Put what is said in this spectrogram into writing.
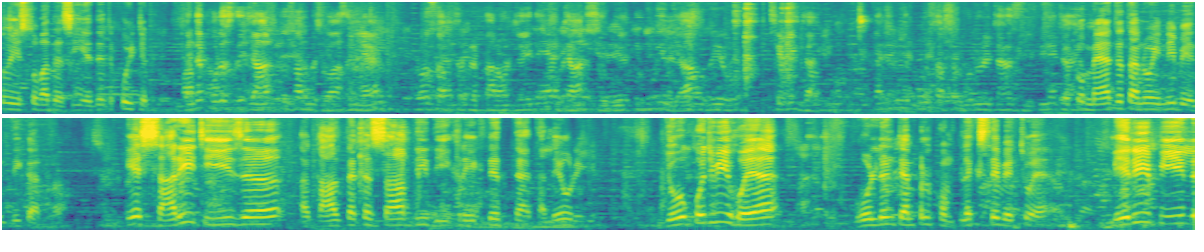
ਤੋਂ ਇਸ ਤੋਂ ਬਾਅਦ ਅਸੀਂ ਇਹਦੇ ਤੇ ਕੋਈ ਟਿੱਪਣੀ ਨਹੀਂ ਕਹਿੰਦੇ ਪੁਲਿਸ ਦੀ ਜਾਂਚ ਤੋਂ ਸਾਨੂੰ ਵਿਸ਼ਵਾਸ ਨਹੀਂ ਹੈ। ਪੁਲਿਸ ਅਫਸਰ ਗ੍ਰਿਫਤਾਰ ਹੋਣੇ ਚਾਹੀਦੇ ਆ। ਜਾਂਚ ਸੀਬੀਆਈ ਤੋਂ ਕੋਈ ਲਿਆ ਹੋਵੇ ਉਹ ਸਿਟਿੰਗ ਜੱਜ ਕਹਿੰਦੇ ਵੀ ਪੁਲਿਸ ਅਫਸਰ ਬੋਲਣੇ ਚਾਹੇ ਸੀਪੀ ਨੇ ਦੇਖੋ ਚਾਹੇ ਮੈਂ ਤੇ ਤੁਹਾਨੂੰ ਇੰਨੀ ਬੇਨਤੀ ਕਰਨਾ ਇਹ ਸਾਰੀ ਚੀਜ਼ ਅਕਾਲ ਤਖਤ ਸਾਹਿਬ ਦੀ ਦੇਖ ਰੇਖ ਦੇ ਥੱਲੇ ਹੋ ਰਹੀ ਹੈ। ਜੋ ਕੁਝ ਵੀ ਹੋਇਆ 골ਡਨ ਟੈਂਪਲ ਕੰਪਲੈਕਸ ਦੇ ਵਿੱਚ ਹੋਇਆ ਮੇਰੀ ਅਪੀਲ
